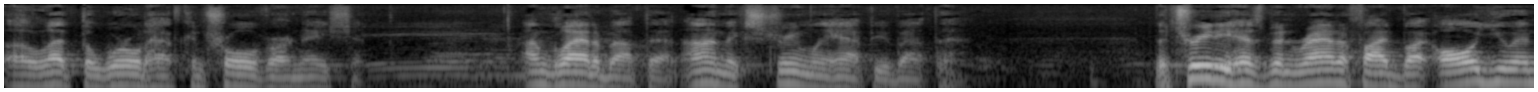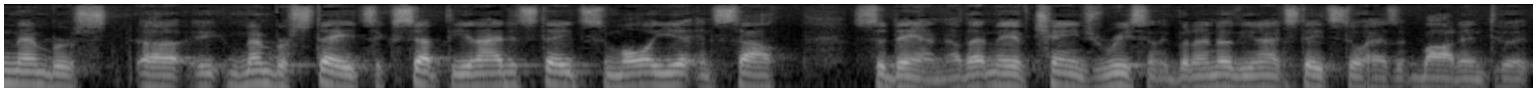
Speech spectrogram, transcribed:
uh, let the world have control of our nation. I'm glad about that. I'm extremely happy about that. The treaty has been ratified by all UN members, uh, member states except the United States, Somalia, and South Sudan. Now, that may have changed recently, but I know the United States still hasn't bought into it.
